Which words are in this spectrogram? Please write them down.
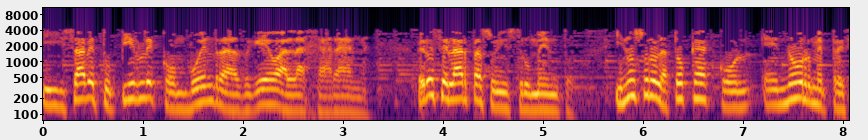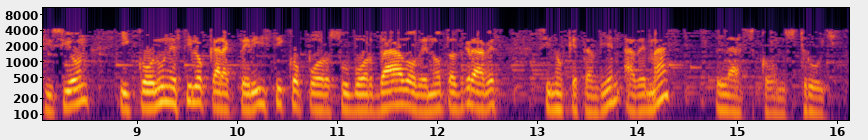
y sabe tupirle con buen rasgueo a la jarana. Pero es el arpa su instrumento, y no solo la toca con enorme precisión y con un estilo característico por su bordado de notas graves, sino que también además las construye.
